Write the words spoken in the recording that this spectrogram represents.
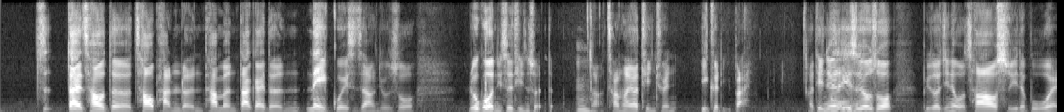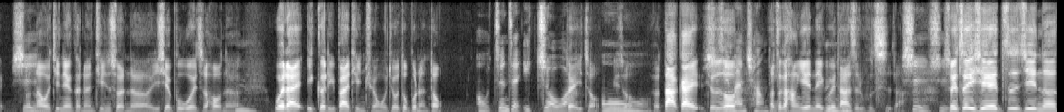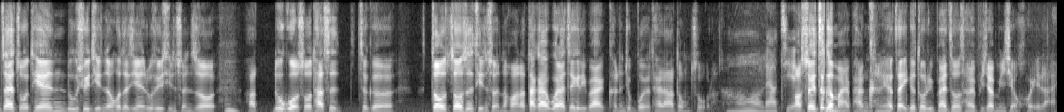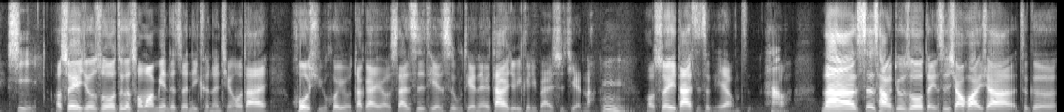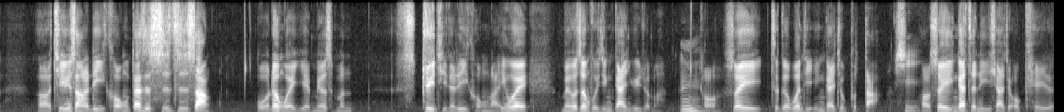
代操的操盘人，他们大概的内规是这样，就是说，如果你是停损的，嗯。啊，常常要停权一个礼拜，啊，停权的意思就是说，哎、比如说今天我超十亿的部位，是、啊，那我今天可能停损了一些部位之后呢，嗯、未来一个礼拜停权，我就都不能动。哦，整整一周啊！对，一周，一周，大概就是说，蛮长的。这个行业内规大概是如此的。是是。所以这一些资金呢，在昨天陆续停损，或者今天陆续停损之后，嗯啊，如果说它是这个。都都是停损的话，那大概未来这个礼拜可能就不会有太大动作了。哦，了解。啊，所以这个买盘可能要在一个多礼拜之后才会比较明显回来。是啊，所以就是说，这个筹码面的整理可能前后大概或许会有大概有三四天、四五天，那大概就一个礼拜的时间了。嗯，哦，所以大概是这个样子。好，那市场就是说，等于是消化一下这个呃情绪上的利空，但是实质上，我认为也没有什么具体的利空了，因为美国政府已经干预了嘛，嗯，哦，所以这个问题应该就不大，是，哦，所以应该整理一下就 OK 了。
